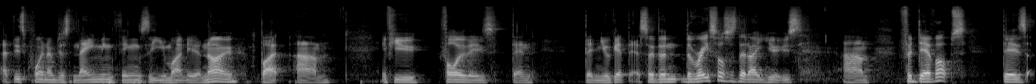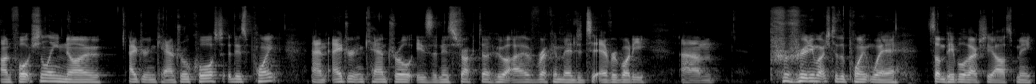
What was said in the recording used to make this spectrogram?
at this point, I'm just naming things that you might need to know. But um, if you follow these, then then you'll get there. So the the resources that I use um, for DevOps, there's unfortunately no Adrian Cantrill course at this point, and Adrian Cantrill is an instructor who I have recommended to everybody. Um, pretty much to the point where some people have actually asked me,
